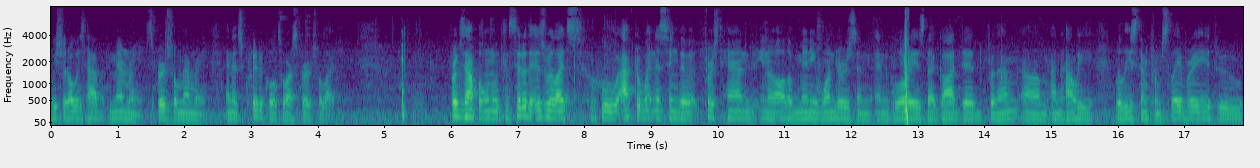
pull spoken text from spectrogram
We should always have memory, spiritual memory, and it's critical to our spiritual life. For example, when we consider the Israelites who, after witnessing the firsthand, you know, all the many wonders and, and glories that God did for them, um, and how He released them from slavery through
